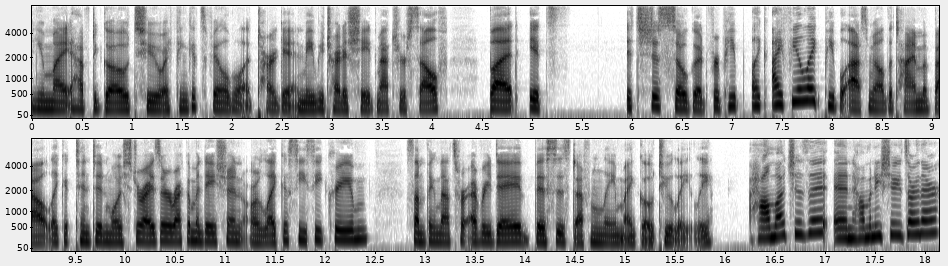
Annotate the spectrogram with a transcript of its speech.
you might have to go to I think it's available at Target and maybe try to shade match yourself. But it's it's just so good for people. Like I feel like people ask me all the time about like a tinted moisturizer recommendation or like a CC cream, something that's for every day. This is definitely my go-to lately. How much is it and how many shades are there?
